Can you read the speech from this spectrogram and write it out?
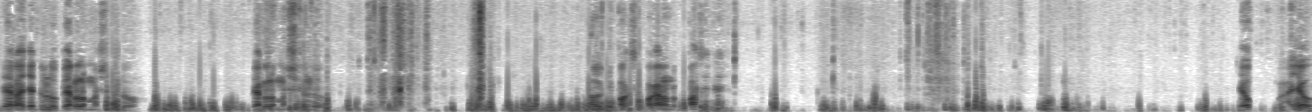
biar aja dulu biar lemas dulu. Biar lemas dulu. Kalau dipaksa bakalan lepas ini. Yuk ayo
